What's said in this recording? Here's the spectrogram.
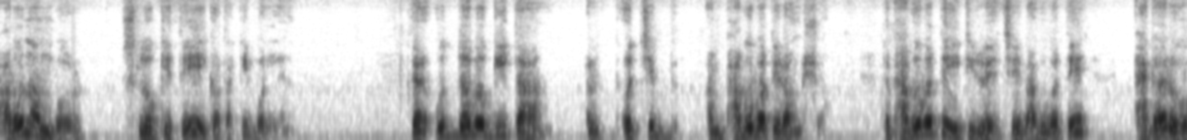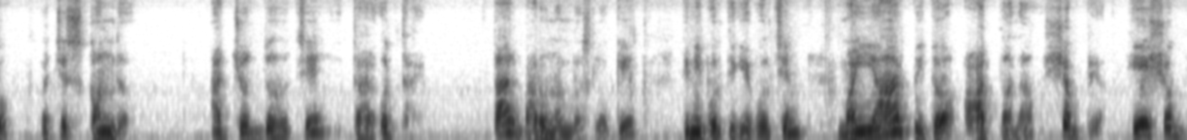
বারো নম্বর শ্লোকেতে এই কথাটি বললেন। উদ্ধব গীতা হচ্ছে ভাগবতের অংশ। তো ভাগবতে এইটি রয়েছে, ভাগবতে এগারো হচ্ছে স্কন্দ আর চোদ্দ হচ্ছে তার অধ্যায়। তার বারো নম্বর শ্লোকে তিনি বলতে গিয়ে বলছেন ময়্যার্পিত আত্মনা সভ্য, হে সভ্য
